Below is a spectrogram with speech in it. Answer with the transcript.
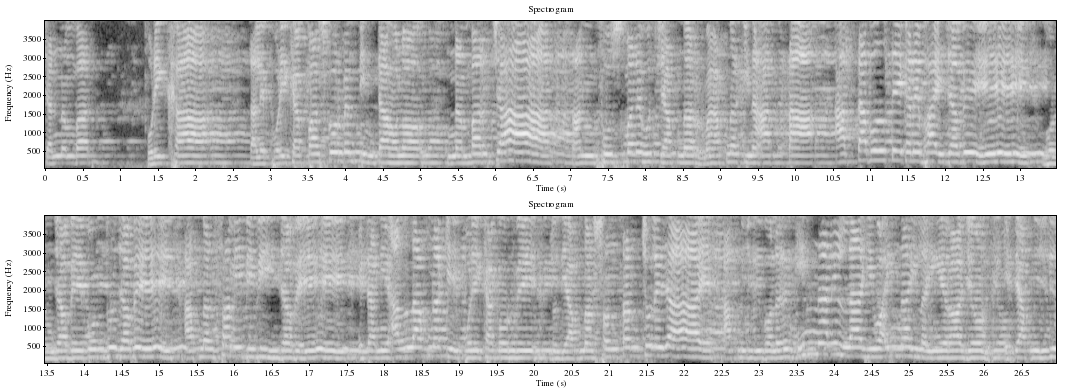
চার নাম্বার পরীক্ষা তাহলে পরীক্ষা পাস করবেন, তিনটা হলো নাম্বার চার, আনফুস মানে হচ্ছে আপনার আপনার কিনা আত্মা। আত্মা বলতে এখানে ভাই যাবে, বোন যাবে, বন্ধু যাবে, আপনার স্বামী, বিবি যাবে। এটা নিয়ে আল্লাহ আপনাকে পরীক্ষা করবে। যদি আপনার সন্তান চলে যায়, আপনি যদি বলেন, ইন্না লিল্লাহি ওয়া ইন্না ইলাইহি রাজিউন, এতে আপনি যদি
